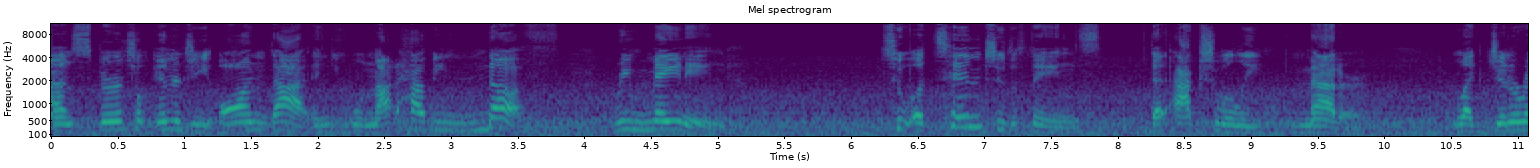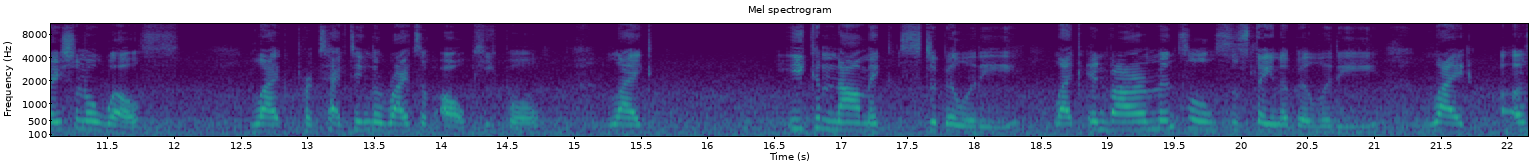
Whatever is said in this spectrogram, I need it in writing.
and spiritual energy on that, and you will not have enough remaining to attend to the things that actually matter, like generational wealth like protecting the rights of all people, like economic stability, like environmental sustainability, like a,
